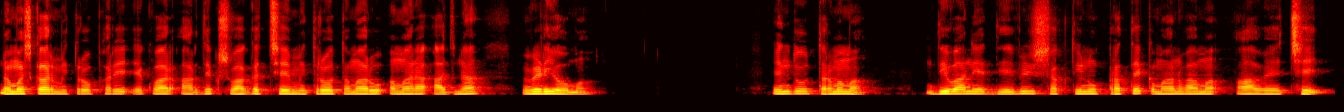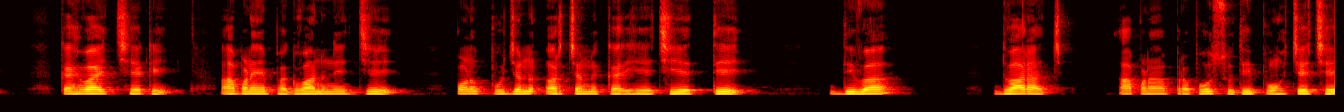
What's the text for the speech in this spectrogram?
નમસ્કાર મિત્રો, ફરી એકવાર હાર્દિક સ્વાગત છે મિત્રો તમારું અમારા આજના વિડીયોમાં. હિન્દુ ધર્મમાં દીવાને દેવી શક્તિનું પ્રતીક માનવામાં આવે છે. કહેવાય છે કે આપણે ભગવાનને જે પણ પૂજન અર્ચન કરીએ છીએ તે દીવા દ્વારા જ આપણા પ્રભુ સુધી પહોંચે છે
